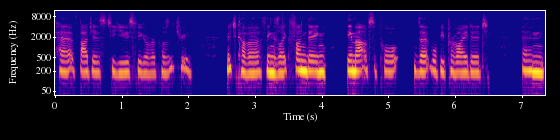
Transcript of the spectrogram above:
pair of badges to use for your repository, which cover things like funding, the amount of support that will be provided, um,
